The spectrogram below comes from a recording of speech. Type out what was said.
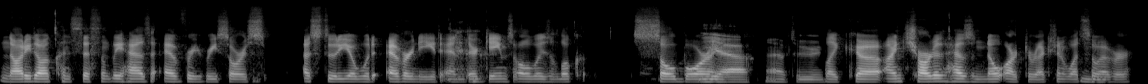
Naughty Dog consistently has every resource a studio would ever need, and their games always look so boring. Yeah, I have to agree. Like uh, Uncharted has no art direction Mm-hmm. whatsoever.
